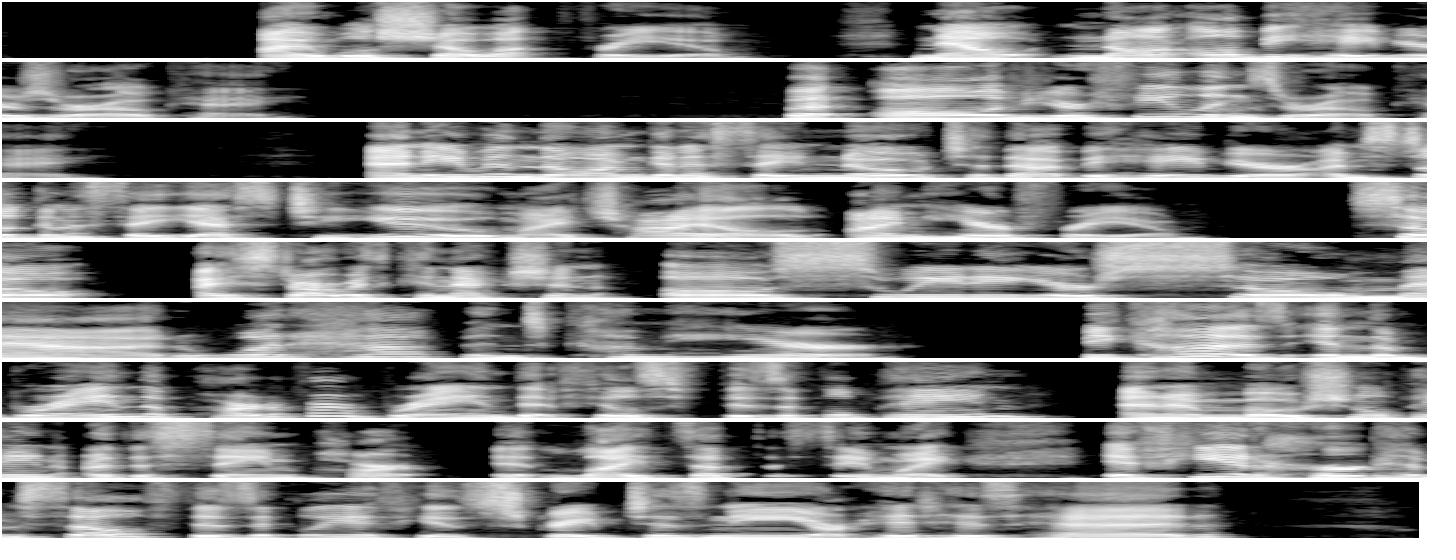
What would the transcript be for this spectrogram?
I will show up for you. Now, not all behaviors are okay, but all of your feelings are okay. And even though I'm going to say no to that behavior, I'm still going to say yes to you, my child. I'm here for you. So I start with connection. Oh, sweetie, you're so mad. What happened? Come here. Because in the brain, the part of our brain that feels physical pain and emotional pain are the same part. It lights up the same way. If he had hurt himself physically, if he had scraped his knee or hit his head,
